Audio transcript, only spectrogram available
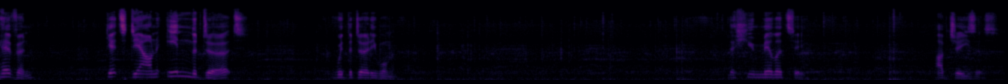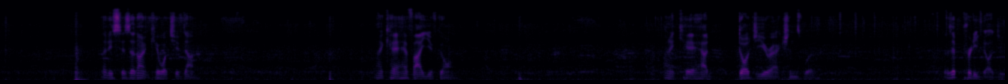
Heaven, gets down in the dirt with the dirty woman. The humility of Jesus. That he says, I don't care what you've done. I don't care how far you've gone. I don't care how dodgy your actions were. Was it pretty dodgy?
